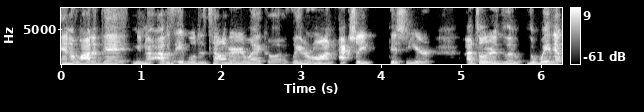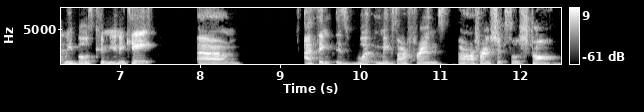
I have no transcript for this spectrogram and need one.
And a lot of that, you know, I was able to tell her like uh, later on, actually this year, I told her the, the way that we both communicate, um, I think is what makes our friends, our friendship so strong,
